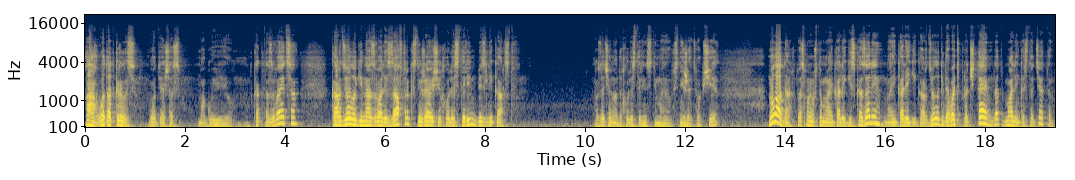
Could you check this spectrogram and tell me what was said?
Ага, вот открылась. Вот я сейчас могу ее... Как называется? Кардиологи назвали завтрак, снижающий холестерин без лекарств. А зачем надо холестерин снимать, снижать вообще? Ну ладно, посмотрим, что мои коллеги сказали, мои коллеги-кардиологи. Давайте прочитаем, да, маленькая статья, там,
